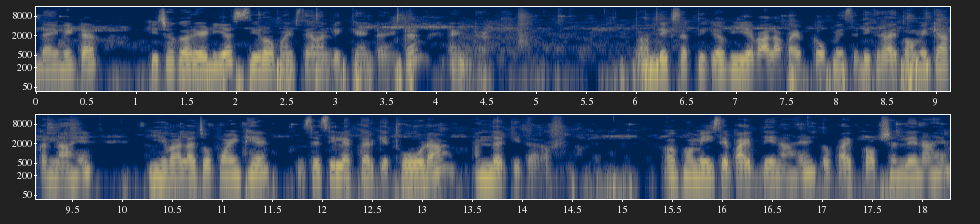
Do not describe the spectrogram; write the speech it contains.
डायमीटर की जगह रेडियस 0.7 लिख के एंटर एंटर एंटर तो आप देख सकते कि अभी ये वाला पाइप टॉप में से दिख रहा है। तो हमें क्या करना है? ये वाला जो पॉइंट है इसे सिलेक्ट करके थोड़ा अंदर की तरफ़। अब हमें इसे पाइप देना है तो पाइप का ऑप्शन लेना है।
